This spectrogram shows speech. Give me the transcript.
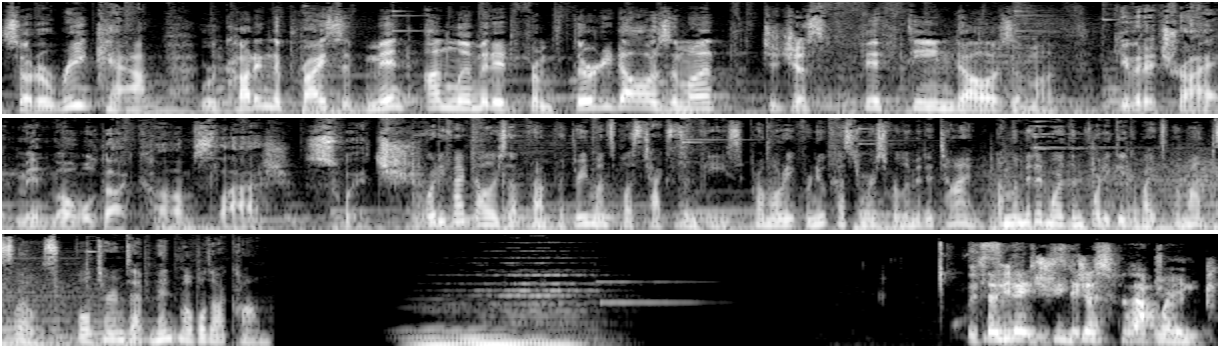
F- So to recap, we're cutting the price of Mint Unlimited from $30 a month to just $15 a month. Give it a try at mintmobile.com slash switch. $45 upfront for three months plus taxes and fees. Promo rate for new customers for limited time. Unlimited more than 40 gigabytes per month. Slows. Full terms at mintmobile.com. With So literally just for that week.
